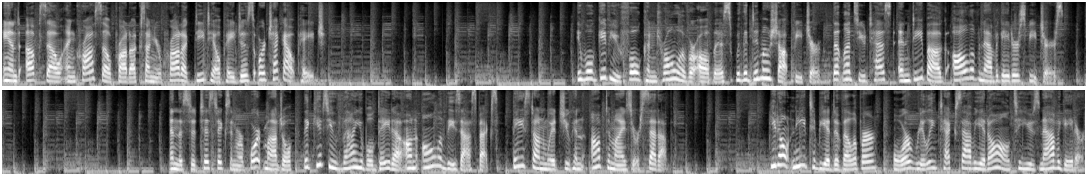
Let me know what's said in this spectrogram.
and upsell and cross sell products on your product detail pages or checkout page. It will give you full control over all this with a Demo Shop feature that lets you test and debug all of Navigator's features. And the Statistics and Report module that gives you valuable data on all of these aspects, based on which you can optimize your setup. You don't need to be a developer or really tech savvy at all to use Navigator.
